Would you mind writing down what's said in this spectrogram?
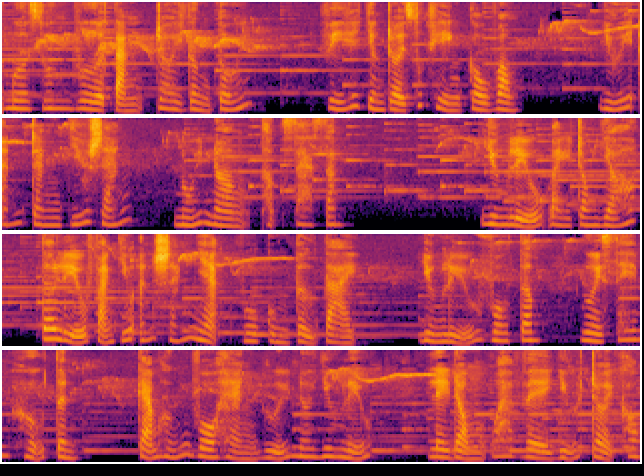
mưa xuân vừa tạnh trời gần tối, phía chân trời xuất hiện cầu vòng, dưới ánh trăng chiếu sáng núi non thật xa xăm. Dương liễu bay trong gió, tơ liễu phản chiếu ánh sáng nhạt vô cùng tự tại. Dương liễu vô tâm, người xem hữu tình, cảm hứng vô hạn gửi nơi dương liễu, lay động qua về giữa trời không.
